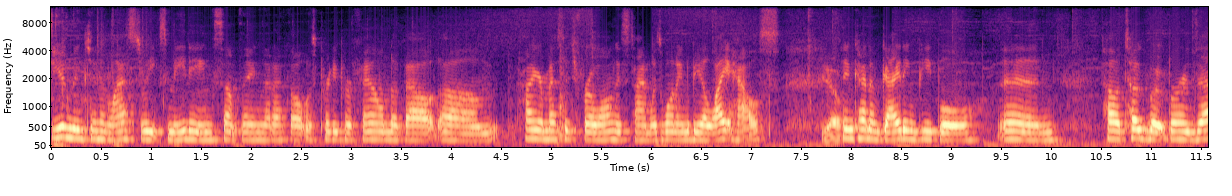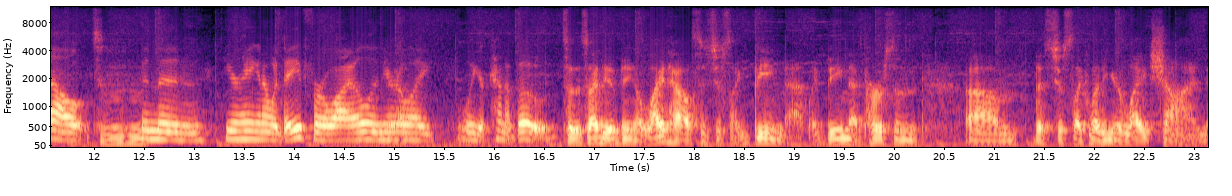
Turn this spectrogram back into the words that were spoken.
You had mentioned in last week's meeting something that I thought was pretty profound about um, how your message for the longest time was wanting to be a lighthouse Yep. and kind of guiding people and how a tugboat burns out Mm-hmm. and then you're hanging out with Dave for a while and you're Yeah. like, well, you're kind of both. So this idea of being a lighthouse is just like being that, like being that person um, that's just like letting your light shine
